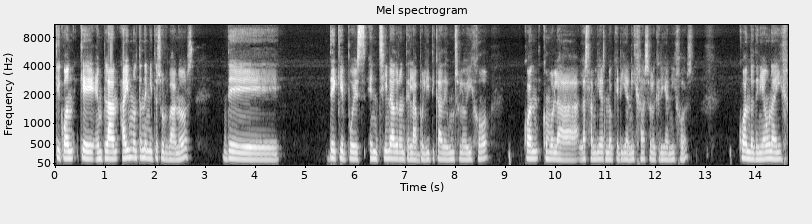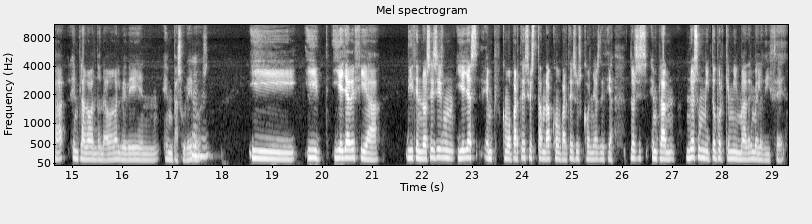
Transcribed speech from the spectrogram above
que, cuan- que en plan hay un montón de mitos urbanos de, de que pues en China durante la política de un solo hijo, cuan- como la- las familias no querían hijas, solo querían hijos, cuando tenía una hija, en plan abandonaban al bebé en, en basureros. Ujú. Y, y- y ella decía, dice, no sé si es un... Y ella, es- en- como parte de su stand-up, como parte de sus coñas, decía, no sé, si- en plan, no es un mito porque mi madre me lo dice.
